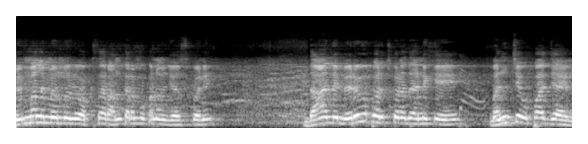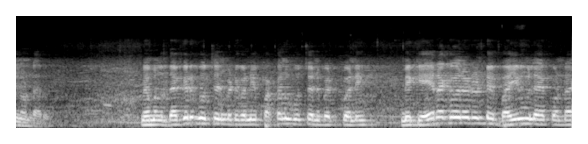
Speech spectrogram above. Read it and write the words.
మిమ్మల్ని మిమ్మల్ని ఒకసారి అంతర్ముఖనం చేసుకొని దాన్ని మెరుగుపరుచుకునే దానికి మంచి ఉపాధ్యాయులు ఉన్నారు. మిమ్మల్ని దగ్గర కూర్చొని పెట్టుకొని పక్కన కూర్చొని పెట్టుకొని మీకు ఏ రకమైనటువంటి భయం లేకుండా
